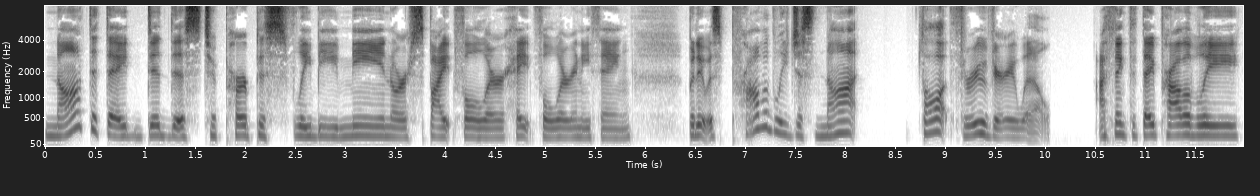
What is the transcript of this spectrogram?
not that they did this to purposefully be mean or spiteful or hateful or anything, but it was probably just not thought through very well. I think that they probably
